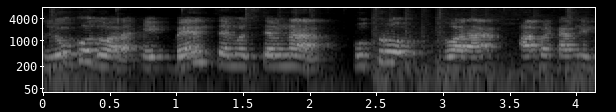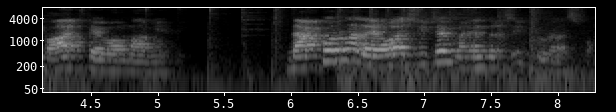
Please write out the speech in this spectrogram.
લોકો દ્વારા, એક બેન તેમજ તેમના પુત્રો દ્વારા આ પ્રકારની વાત કહેવામાં આવી હતી. ડાકોરના રહેવાસી છે મહેન્દ્રસિંહ ચુડાસમા.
